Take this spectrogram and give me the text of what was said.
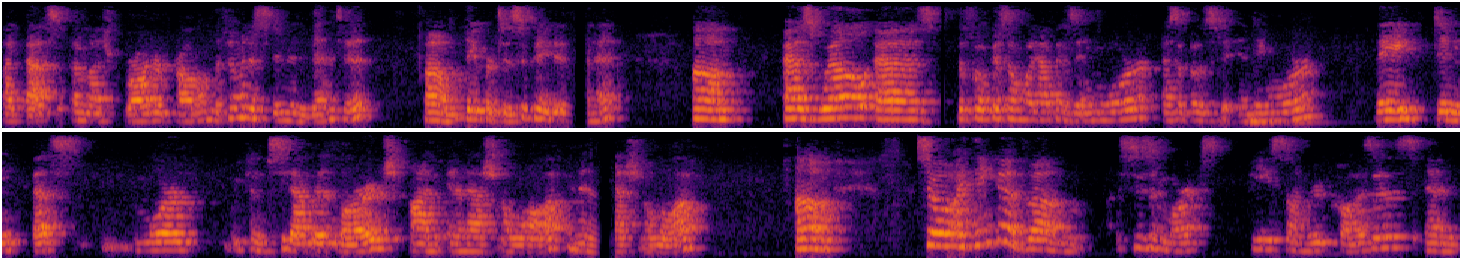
Like that's a much broader problem. The feminists didn't invent it. Um, they participated in it. Um, as well as the focus on what happens in war as opposed to ending war. They didn't, that's more, we can see that writ large on international law and international law. Um, so I think of um, Susan Marks' piece on root causes and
